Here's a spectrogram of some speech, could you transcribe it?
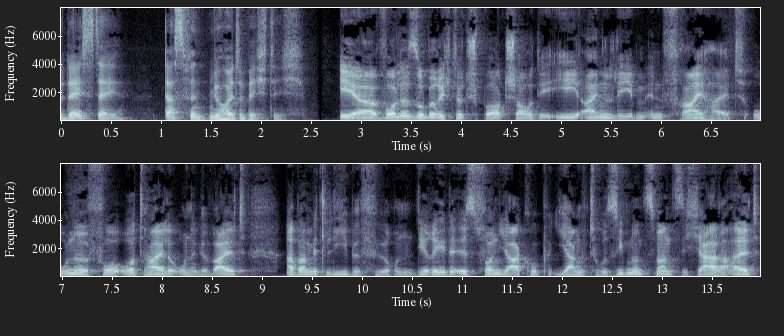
Today's Day. Das finden wir heute wichtig. Er wolle, so berichtet Sportschau.de, ein Leben in Freiheit, ohne Vorurteile, ohne Gewalt, aber mit Liebe führen. Die Rede ist von Jakub Janktu, 27 Jahre alt.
